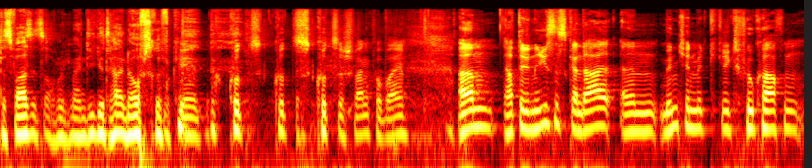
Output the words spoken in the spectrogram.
Das war es jetzt auch mit meinen digitalen Aufschriften. Okay, kurz, kurz, kurzer Schwank vorbei. Ähm, habt ihr den Riesenskandal in München mitgekriegt, Flughafen,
